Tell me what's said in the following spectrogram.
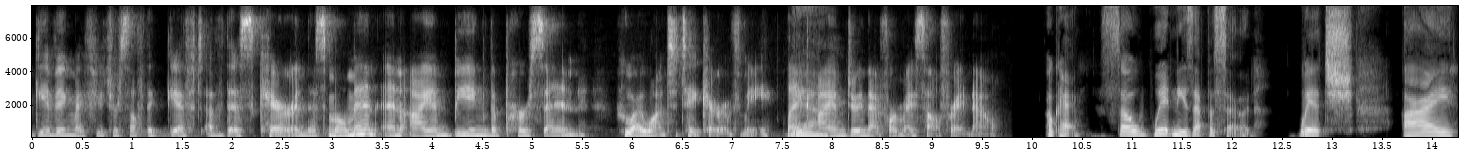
giving my future self the gift of this care in this moment. And I am being the person who I want to take care of me. Like, yeah. I am doing that for myself right now. Okay. So, Whitney's episode, which I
